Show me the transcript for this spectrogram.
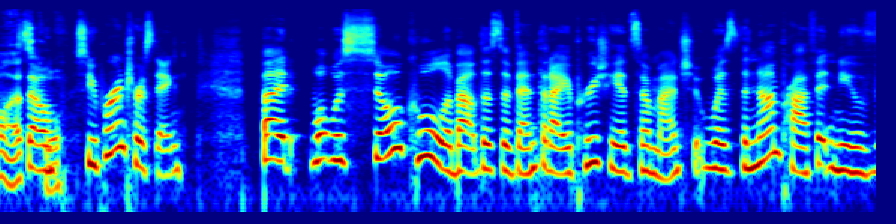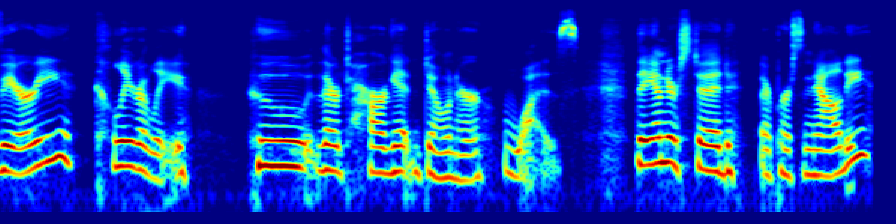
Oh, that's so cool. super interesting. But what was so cool about this event that I appreciated so much was the nonprofit knew very clearly who their target donor was. They understood their personality,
